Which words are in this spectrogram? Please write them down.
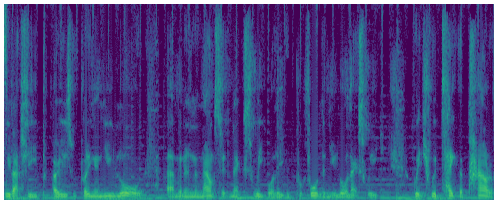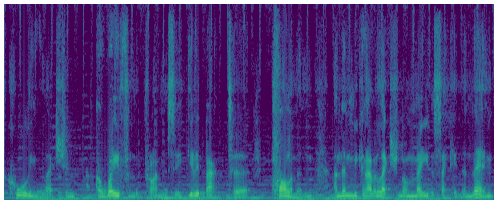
We've actually proposed putting a new law. I'm going to announce it next week, or put forward the new law next week, which would take the power of calling an election away from the Prime Minister, give it back to Parliament, and then we can have an election on May the 2nd. And then,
